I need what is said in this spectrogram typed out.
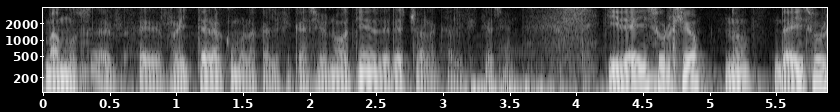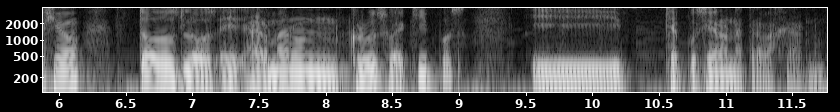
vamos, eh, eh, reitera como la calificación o tienes derecho a la calificación. Y de ahí surgió, ¿no? De ahí surgió, todos los, eh, armaron cruz o equipos y se pusieron a trabajar, ¿no?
